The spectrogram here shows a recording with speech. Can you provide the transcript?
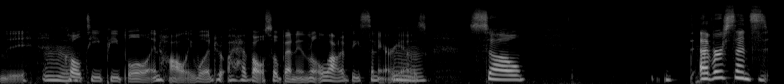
Mhm. culty people in Hollywood have also been in a lot of these scenarios. Mm-hmm. So ever since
